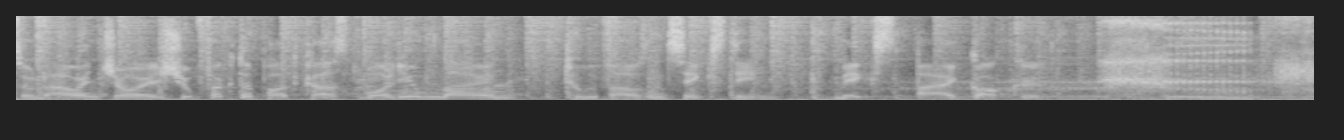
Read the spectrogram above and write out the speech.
So now enjoy Schubfaktor Podcast Volume 9 2016, mixed by Gockel.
